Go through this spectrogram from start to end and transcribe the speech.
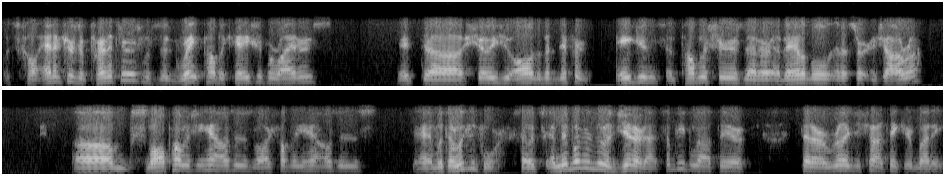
what's called Editors of Predators, which is a great publication for writers. It uh, shows you all the different agents and publishers that are available in a certain genre. Um, small publishing houses, large publishing houses, and what they're looking for. So it's and then whether they're legit or not. Some people out there that are really just trying to take your money,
